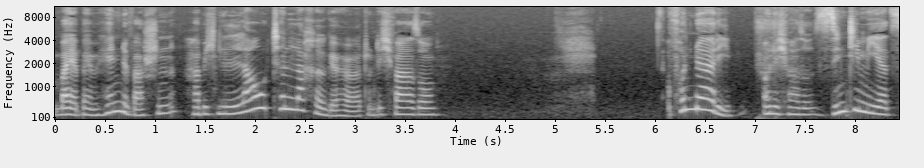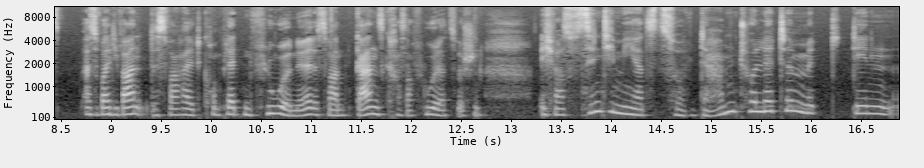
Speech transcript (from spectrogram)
bei, beim Händewaschen habe ich eine laute Lache gehört und ich war so von Nerdy und ich war so, sind die mir jetzt also weil die waren, das war halt komplett ein Flur, ne? Das war ein ganz krasser Flur dazwischen. Ich war so, sind die mir jetzt zur Damentoilette mit den,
